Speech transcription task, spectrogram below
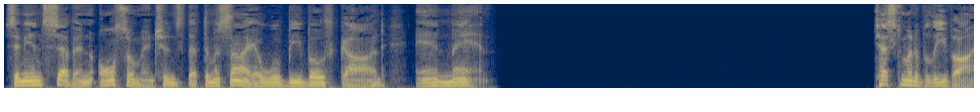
Simeon 7 also mentions that the Messiah will be both God and man. Testament of Levi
